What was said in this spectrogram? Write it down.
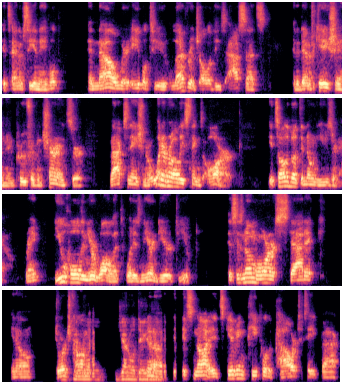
It's NFC enabled and now we're able to leverage all of these assets in identification and proof of insurance or vaccination or whatever all these things are. It's all about the known user now, right? You hold in your wallet what is near and dear to you. This is no more static, you know, George general, general data. Know, it, it's not. It's giving people the power to take back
